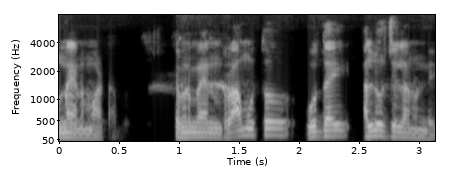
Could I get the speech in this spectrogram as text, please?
ఉన్నాయన్నమాట. కెమెరామెన్ రాముతో ఉదయ్ అల్లూరు జిల్లా నుండి.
